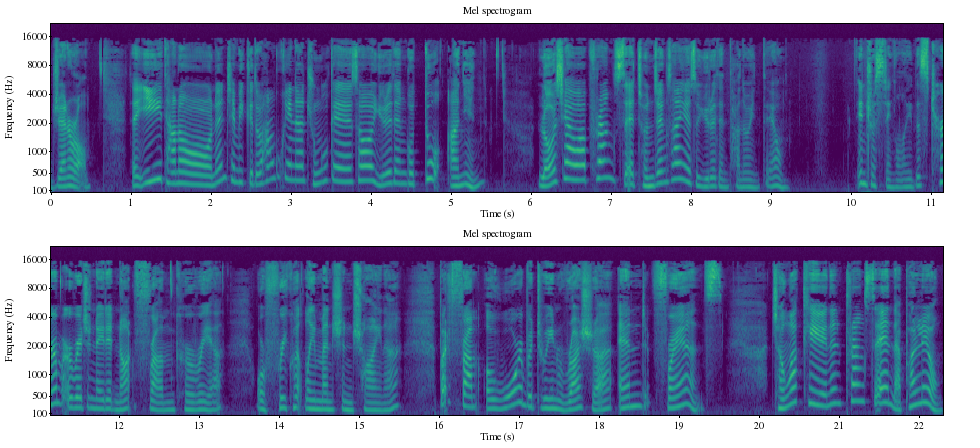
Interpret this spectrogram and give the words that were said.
general. 이 단어는 재밌게도 한국이나 중국에서 유래된 것도 아닌 러시아와 프랑스의 전쟁 사이에서 유래된 단어인데요. Interestingly, this term originated not from Korea or frequently mentioned China, but from a war between Russia and France. 정확히는 프랑스의 나폴레옹,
